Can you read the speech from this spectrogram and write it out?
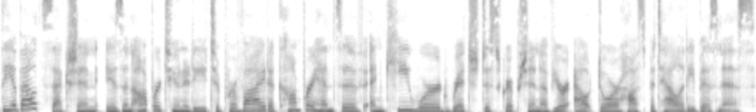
The About section is an opportunity to provide a comprehensive and keyword-rich description of your outdoor hospitality business.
